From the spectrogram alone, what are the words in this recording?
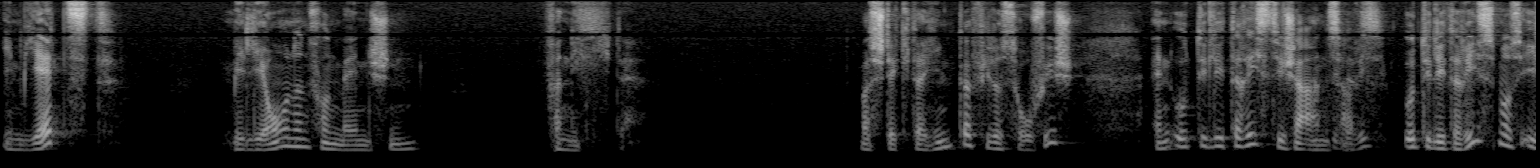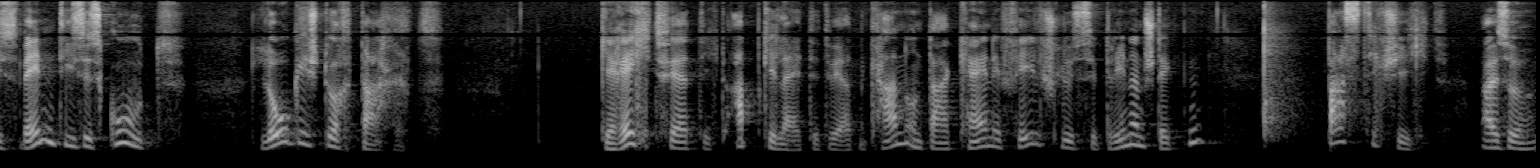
im Jetzt Millionen von Menschen vernichte. Was steckt dahinter philosophisch? Ein utilitaristischer Ansatz. Utilitarismus ist, wenn dieses Gut logisch durchdacht, gerechtfertigt, abgeleitet werden kann und da keine Fehlschlüsse drinnen stecken, passt die Geschichte. Also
